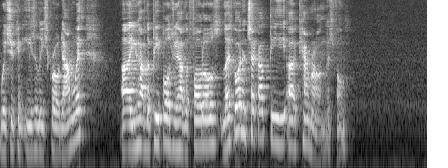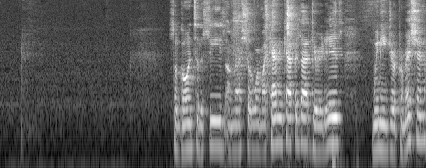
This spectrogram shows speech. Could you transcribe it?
which you can easily scroll down with. Uh, you have the peoples, you have the photos. Let's go ahead and check out the uh, camera on this phone. So go into the C's. I'm not sure where my Canon cap is at. Here it is we need your permission.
